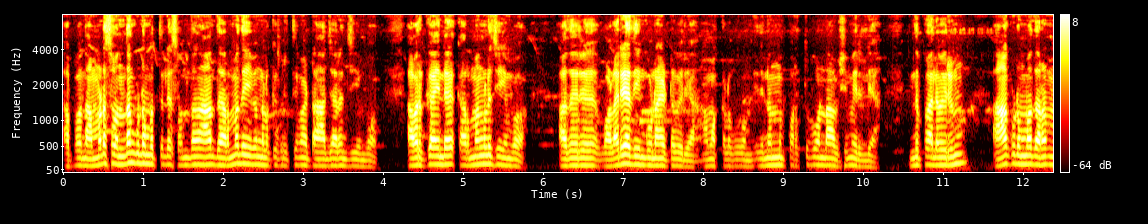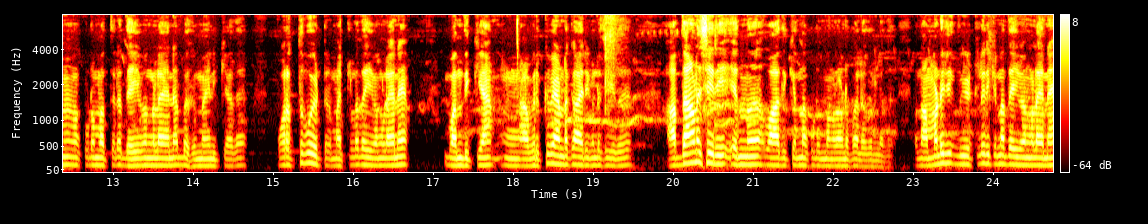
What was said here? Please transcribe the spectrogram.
അപ്പോൾ നമ്മുടെ സ്വന്തം കുടുംബത്തിലെ സ്വന്തം ആ ധർമ്മദൈവങ്ങൾക്ക് കൃത്യമായിട്ട് ആചാരം ചെയ്യുമ്പോൾ അവർക്ക് അതിന്റെ കർമ്മങ്ങൾ ചെയ്യുമ്പോൾ അതൊരു വളരെയധികം ഗുണമായിട്ട് വരിക. ആ മക്കൾ പോകും ഇതിനൊന്നും പുറത്തു പോകേണ്ട ആവശ്യം വരില്ല. ഇന്ന് പലവരും ആ കുടുംബധർമ്മ കുടുംബത്തിലെ ദൈവങ്ങളെ തന്നെ ബഹുമാനിക്കാതെ പുറത്തു പോയിട്ട് മറ്റുള്ള ദൈവങ്ങളെനെ വന്ദിക്കുക അവർക്ക് വേണ്ട കാര്യങ്ങൾ ചെയ്ത് അതാണ് ശരി എന്ന് വാദിക്കുന്ന കുടുംബങ്ങളാണ് പലതുള്ളത്. നമ്മുടെ വീട്ടിലിരിക്കുന്ന ദൈവങ്ങളെനെ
